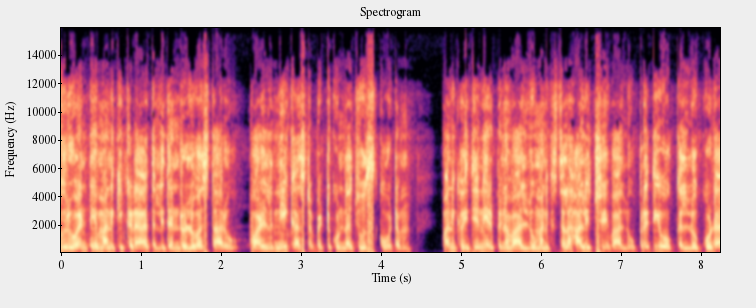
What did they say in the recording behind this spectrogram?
గురువు అంటే మనకి ఇక్కడ తల్లిదండ్రులు వస్తారు. వాళ్ళని కష్టపెట్టకుండా చూసుకోవటం మనకి విద్య నేర్పిన వాళ్ళు మనకి సలహాలు ఇచ్చే వాళ్ళు ప్రతి ఒక్కళ్ళు కూడా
